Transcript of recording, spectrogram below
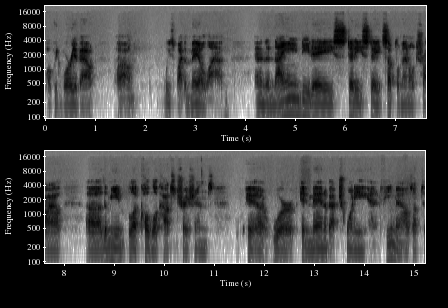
what we'd worry about, um, at least by the Mayo Lab. And in the 90-day steady state supplemental trial, uh, the mean blood cobalt concentrations uh, were in men about 20 and females up to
